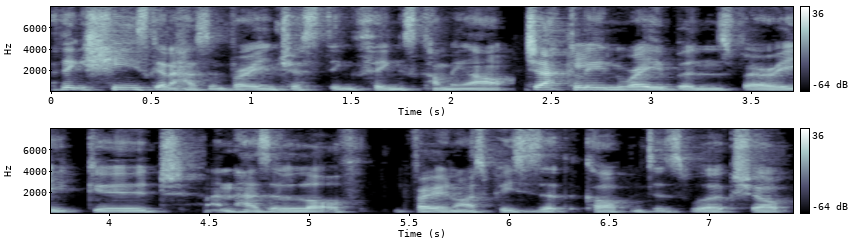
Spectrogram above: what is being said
I think she's going to have some very interesting things coming up. Jacqueline Rabun's very good and has a lot of very nice pieces at the Carpenter's Workshop.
